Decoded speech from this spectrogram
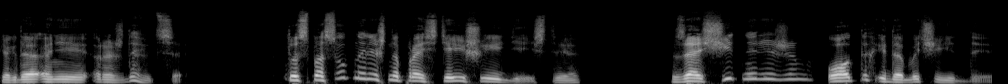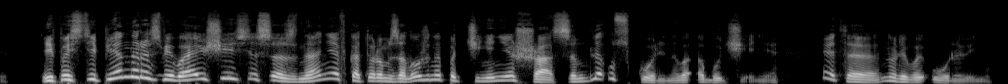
Когда они рождаются, то способны лишь на простейшие действия. Защитный режим, отдых и добыча еды и постепенно развивающееся сознание, в котором заложено подчинение шассам для ускоренного обучения. Это нулевой уровень.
